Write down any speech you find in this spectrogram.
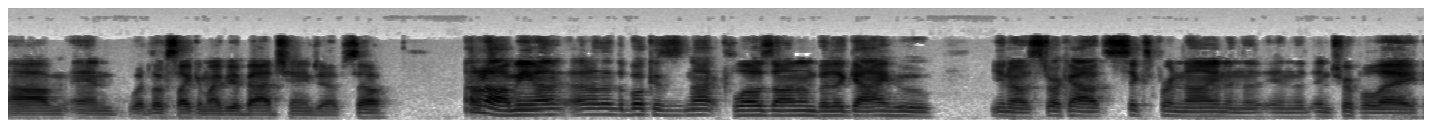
um, and what looks like it might be a bad changeup. So I don't know. I mean, I, I don't know. The book is not closed on him, but a guy who you know struck out six per nine in the in the in AAA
